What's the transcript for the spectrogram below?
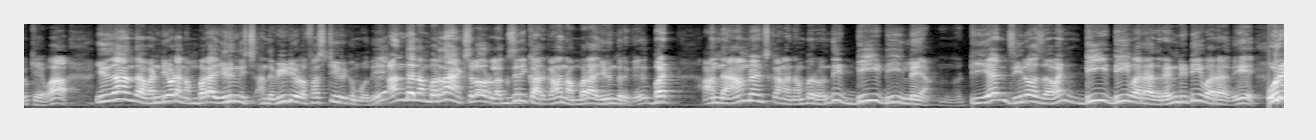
ஓகேவா இதுதான் அந்த வண்டியோட நம்பராக இருந்துச்சு. அந்த வீடியோவில் ஃபர்ஸ்ட் இருக்கும்போது. அந்த நம்பர் தான் ஆக்சுவலாக ஒரு லக்ஸரி காருக்கான நம்பராக இருந்திருக்கு. பட் அந்த ஆம்புலன்ஸ்க்கான நம்பர் வந்து டிடி இல்லையா TN zero seven D D வராது. ரெண்டு டி வராது. ஒரு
